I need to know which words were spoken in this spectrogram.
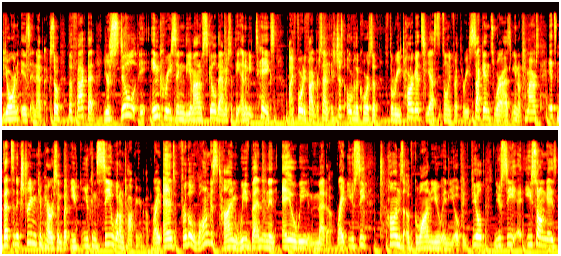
Bjorn is an epic. So the fact that you're still increasing the amount of skill damage that the enemy takes by 45 percent it's just over the course of three targets. Yes it's only for three seconds whereas you know Tomyris it's that's an extreme comparison but you you can see what I'm talking about right? And for the longest time we've been in an AoE meta right? You see tons of Guan Yu in the open field. You see Yi Seong-gye's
